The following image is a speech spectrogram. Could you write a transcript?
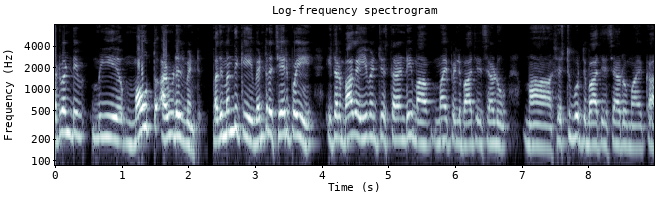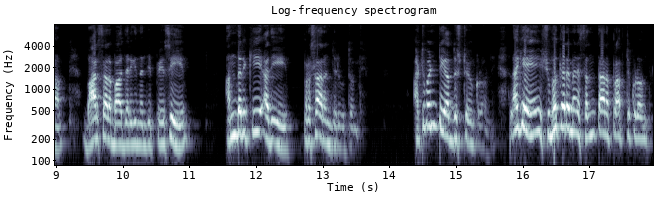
అటువంటి ఈ మౌత్ అడ్వర్టైజ్మెంట్ పది మందికి వెంటనే చేరిపోయి ఇతను బాగా ఈవెంట్ చేస్తారండి మా అమ్మాయి పెళ్ళి బాగా చేశాడు మా షష్టిపూర్తి బాగా చేశారు మా యొక్క బారసాల బాగా జరిగిందని చెప్పేసి అందరికీ అది ప్రసారం జరుగుతుంది. అటువంటి అదృష్టం కూడా ఉంది. అలాగే శుభకరమైన సంతాన ప్రాప్తి కూడా ఉంది.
